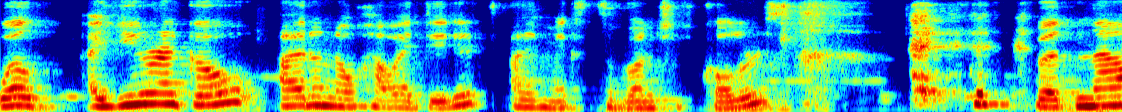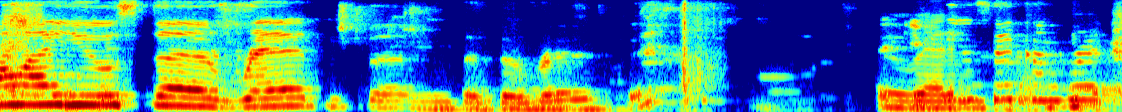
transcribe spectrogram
well, a year ago, I don't know how I did it. I mixed a bunch of colors. But now I use the red, the, the, the red. The red me a second, red.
